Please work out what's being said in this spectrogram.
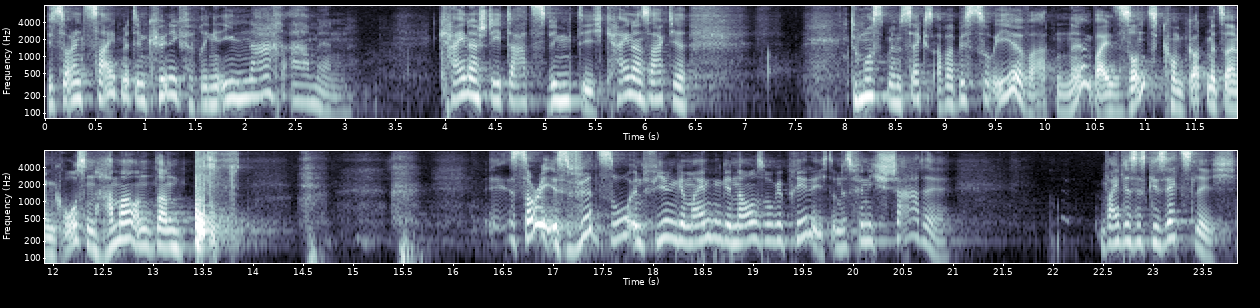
Wir sollen Zeit mit dem König verbringen, ihn nachahmen. Keiner steht da, zwingt dich. Keiner sagt dir, du musst mit dem Sex aber bis zur Ehe warten, ne? weil sonst kommt Gott mit seinem großen Hammer und dann... Pff. Sorry, es wird so in vielen Gemeinden genauso gepredigt und das finde ich schade, weil das ist gesetzlich.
